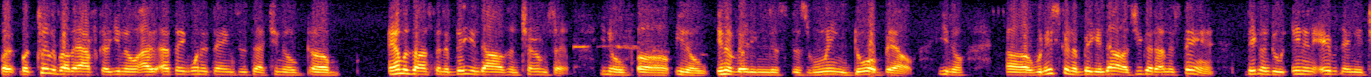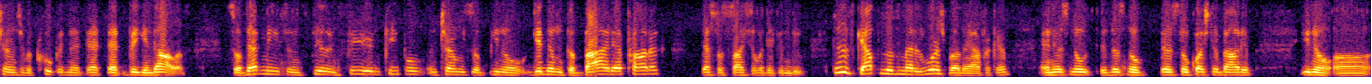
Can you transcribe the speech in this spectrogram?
But but clearly, brother Africa, you know, I, I think one of the things is that you know, um, Amazon spent a billion dollars in terms of you know uh, you know innovating this this ring doorbell. You know, uh, when they spend a billion dollars, you got to understand they're going to do any and everything in terms of recouping that, that that billion dollars. So if that means instilling fear in people in terms of you know getting them to buy their product, that's precisely what they can do. This is capitalism at its worst, brother Africa, and there's no there's no there's no question about it. You know, uh,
